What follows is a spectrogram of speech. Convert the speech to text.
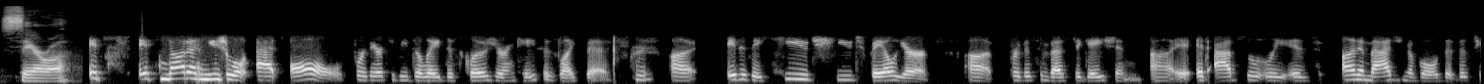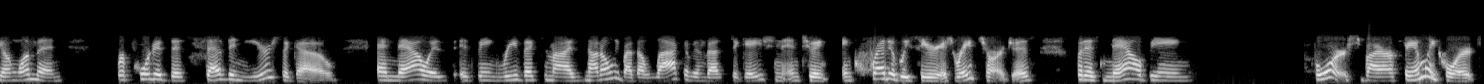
Sarah. It's it's not unusual at all for there to be delayed disclosure in cases like this. Uh, it is a huge, huge failure uh, for this investigation. Uh, it, it, absolutely is unimaginable that this young woman reported this seven years ago and now is, is being re-victimized not only by the lack of investigation into incredibly serious rape charges, but is now being forced by our family courts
